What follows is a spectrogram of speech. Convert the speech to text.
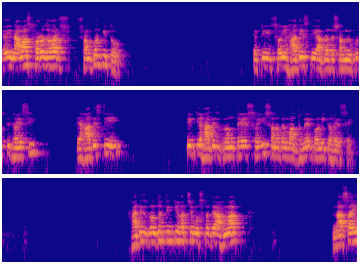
এই নামাজ ফরজ হওয়ার সম্পর্কিত একটি সহি হাদিস নিয়ে আপনাদের সামনে উপস্থিত হয়েছি। এই হাদিসটি তিনটি হাদিস গ্রন্থে সহি সনদের মাধ্যমে বর্ণিত হয়েছে। হাদিস গ্রন্থ তিনটি হচ্ছে মুসনাদে আহমদ নাসাই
